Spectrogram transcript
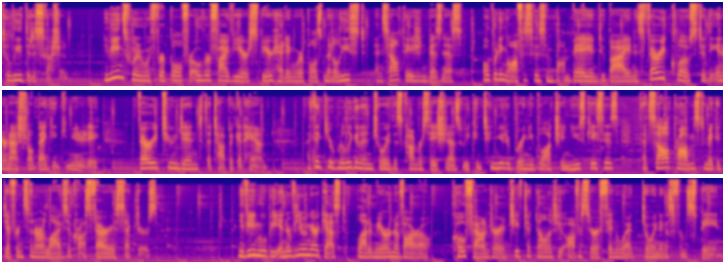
to lead the discussion. Naveen's been with Ripple for over five years, spearheading Ripple's Middle East and South Asian business, opening offices in Bombay and Dubai, and is very close to the international banking community, very tuned in to the topic at hand. I think you're really going to enjoy this conversation as we continue to bring you blockchain use cases that solve problems to make a difference in our lives across various sectors. Naveen will be interviewing our guest, Vladimiro Navarro, co founder and chief technology officer of FinWeg, joining us from Spain.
